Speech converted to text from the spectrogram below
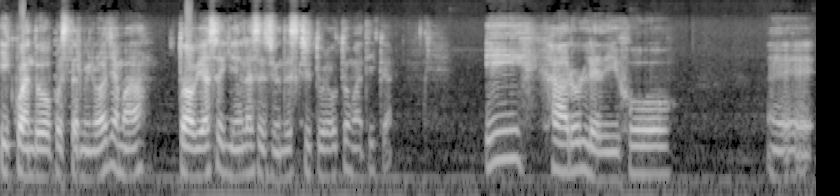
Y cuando pues terminó la llamada, todavía seguía en la sesión de escritura automática. Y Harold le dijo, eh,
